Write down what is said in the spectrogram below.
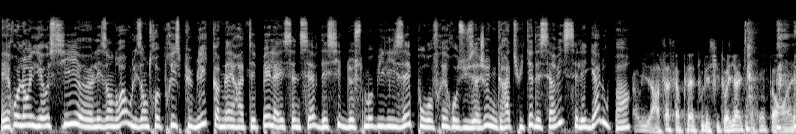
Et Roland, il y a aussi euh, les endroits où les entreprises publiques comme la RATP, la SNCF décident de se mobiliser pour offrir aux usagers une gratuité des services. C'est légal ou pas? Ah oui, alors ça, ça plaît à tous les citoyens, ils sont contents. Hein.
